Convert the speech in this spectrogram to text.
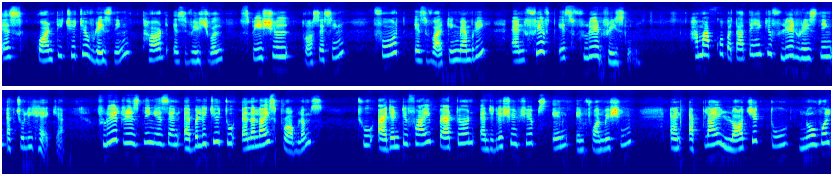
is quantitative reasoning third is visual spatial processing fourth is working memory and fifth is fluid reasoning हम आपको बताते हैं कि fluid reasoning actually है क्या fluid reasoning is an ability to analyze problems to identify pattern and relationships in information and apply logic to novel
